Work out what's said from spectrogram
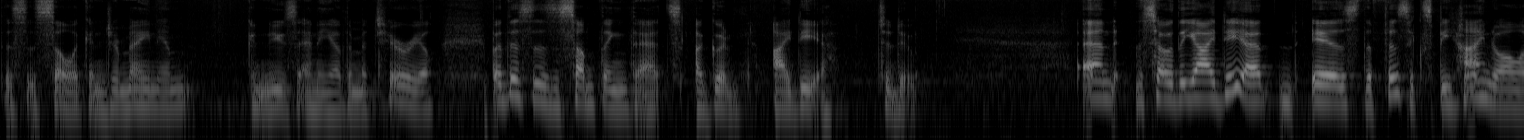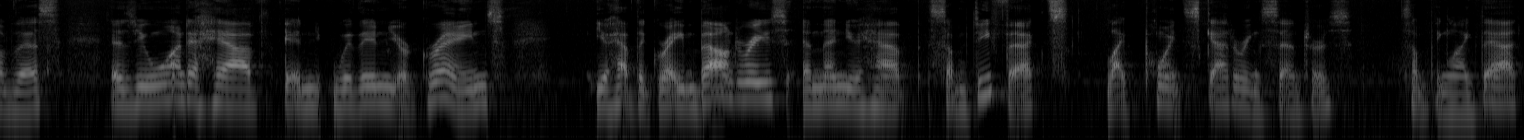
This is silicon germanium. You can use any other material. But this is something that's a good idea to do. And so the idea is the physics behind all of this is you want to have in, within your grains, you have the grain boundaries, and then you have some defects like point scattering centers, something like that.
